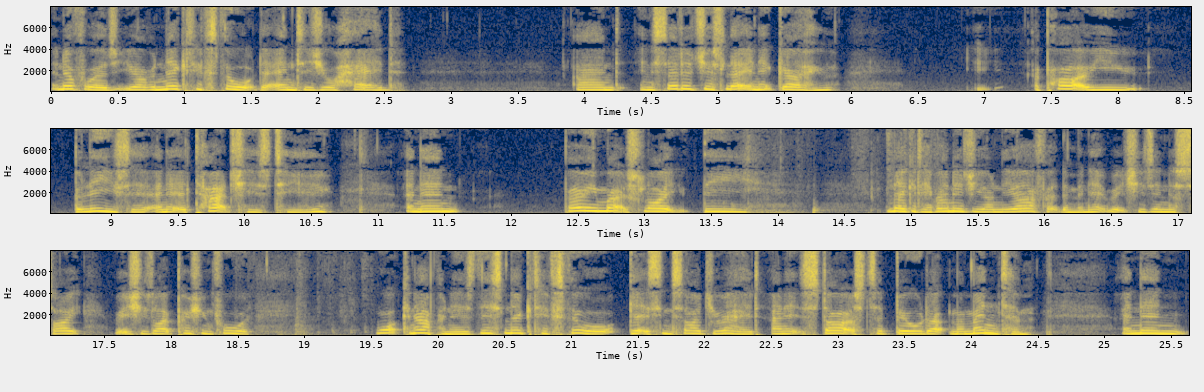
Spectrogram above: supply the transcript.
In other words, you have a negative thought that enters your head, and instead of just letting it go, a part of you believes it and it attaches to you, and then very much like the negative energy on the earth at the minute, which is in the sight, which is like pushing forward, what can happen is this negative thought gets inside your head and it starts to build up momentum. And then,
